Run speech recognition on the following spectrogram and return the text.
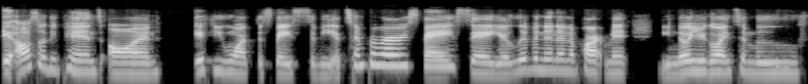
It also depends on if you want the space to be a temporary space, say you're living in an apartment, you know you're going to move,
